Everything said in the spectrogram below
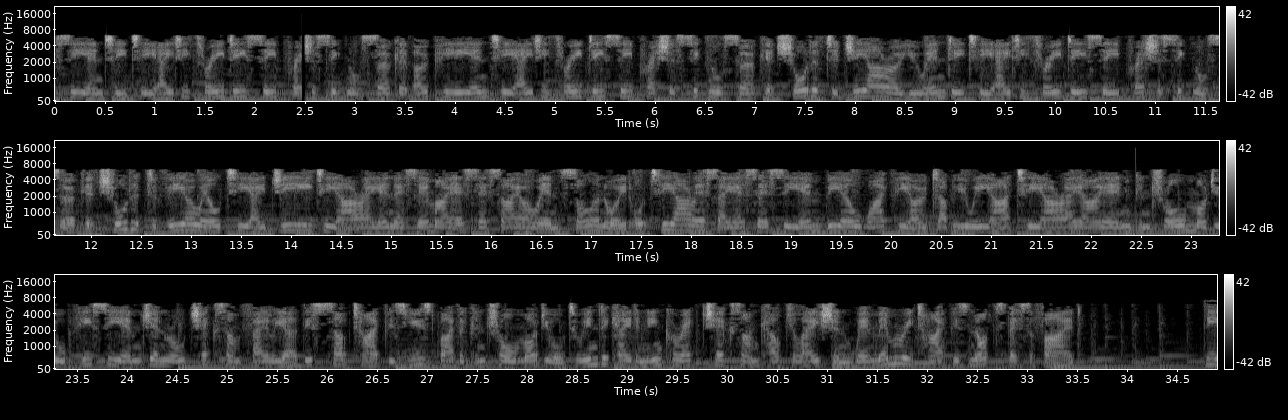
SENTT83DC pressure signal circuit OPENT83DC pressure signal circuit shorted to GROUNDT83DC pressure signal circuit shorted to VOLTAGETRANSMISSION solenoid or TRSASSEMBLYPOWERTRAIN control module PCM general checksum failure. This subtype is used by the control module to indicate an incorrect checksum calculation where memory type is not specified. The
